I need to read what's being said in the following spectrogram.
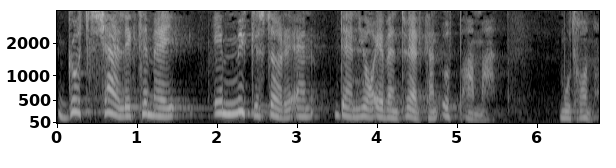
Guds kärlek till mig är mycket större än den jag eventuellt kan uppamma mot honom.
